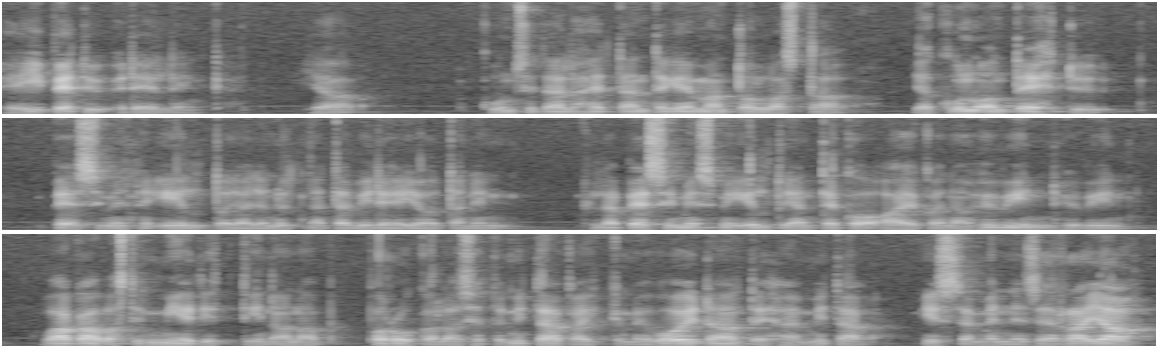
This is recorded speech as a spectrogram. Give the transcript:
ei pety edelleenkään. Ja kun sitä lähdetään tekemään tuollaista, ja kun on tehty pessimismi-iltoja ja nyt näitä videoita, niin kyllä pessimismi-iltojen tekoaikana hyvin, hyvin vakavasti mietittiin aina porukalla että mitä kaikkea me voidaan tehdä, mitä, missä menee se raja,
